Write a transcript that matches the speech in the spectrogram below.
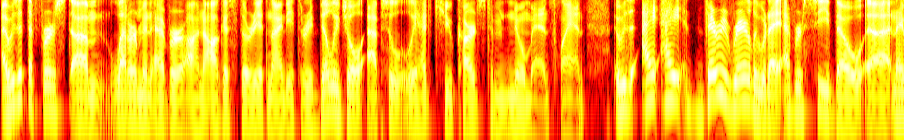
I was at the first um, Letterman ever on August 30th, 93. Billy Joel absolutely had cue cards to No Man's Land. It was I, I very rarely would I ever see though, uh, and I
